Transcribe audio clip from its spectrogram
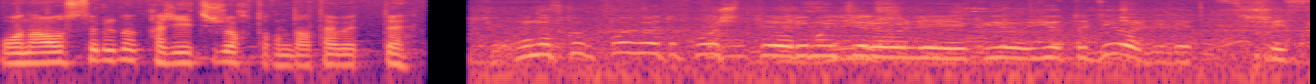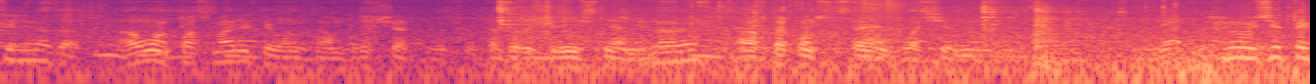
оны ауыстырудың қажеті жоқтығын да атап өтті. Ну, насколько помню, эту почту ремонтировали, ее-то делали лет 6-7 назад. А вон, посмотрите, вон там брусчатку, которую еще не сняли. Она в таком состоянии плачевном. Ну, если это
